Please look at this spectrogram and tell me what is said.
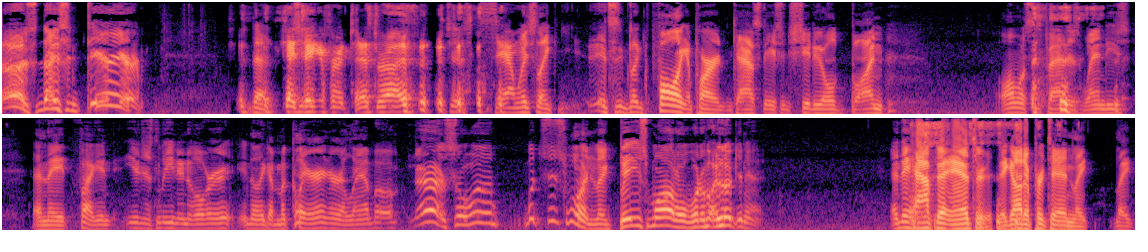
Oh, it's nice interior. That Can I take it for a test drive? just sandwich like it's like falling apart gas station shitty old bun almost as bad as wendy's and they fucking you're just leaning over into like a mclaren or a lambo yeah, so uh, what's this one? Like base model? What am I looking at? And they have to answer. they got to pretend like like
